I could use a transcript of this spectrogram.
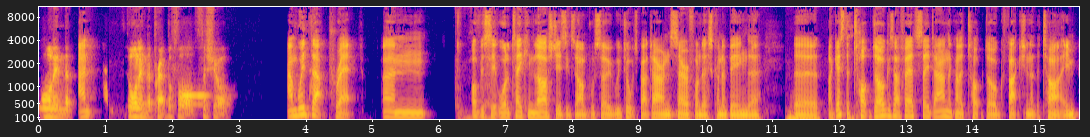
All in the And all in the prep before for sure. and with that prep, um, obviously, well, taking last year's example, so we've talked about Darren Seraph kind of being the the I guess the top dog. Is that fair to say, down The kind of top dog faction at the time,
